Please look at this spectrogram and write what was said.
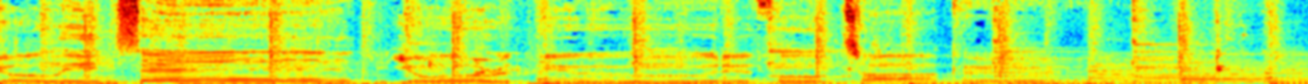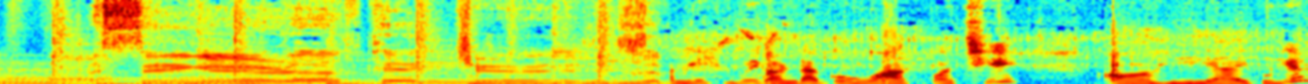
Jolene said, You're a beautiful talker, हामी दुई घन्टाको वाक पछि हिले आइपुग्यौँ।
